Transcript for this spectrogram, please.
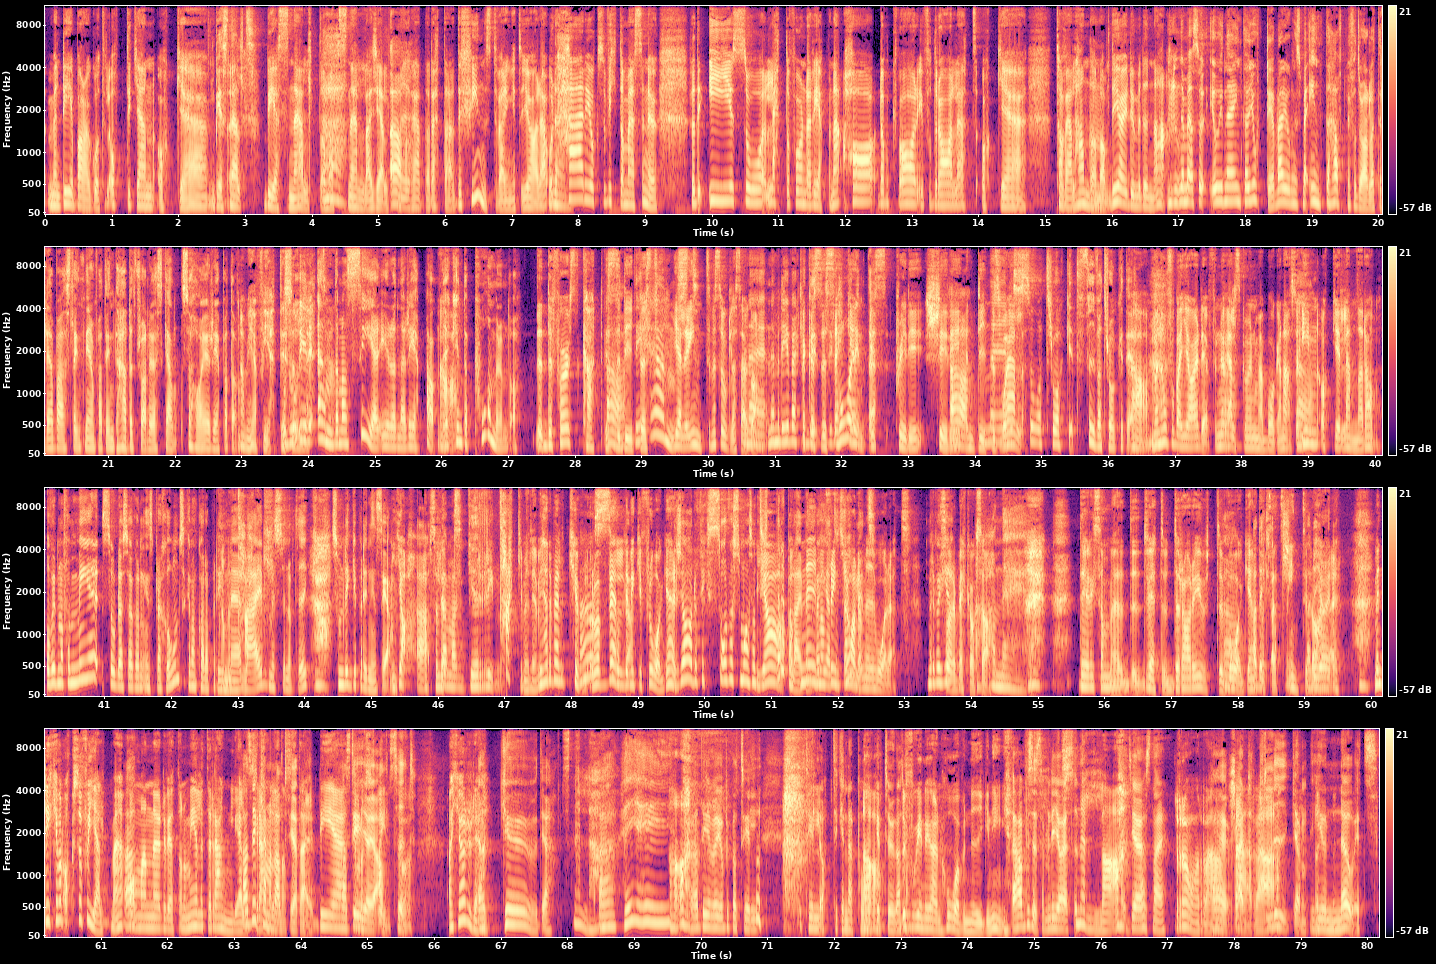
men det är bara att gå till optiken och ehm, Be snällt. be snällt om att snälla hjälp mig rädda detta. Det finns tyvärr inget att göra. Och det här är också viktigt att ha med sig nu. För det är ju så lätt att få de där reporna. Ha dem kvar i fodralet och eh, ta väl hand om dem. Det gör ju du med dina. Nej, men alltså, när jag inte har gjort det, varje gång som jag inte haft med fodralet eller jag bara slängt ner dem för att jag inte hade ett fodral i väskan, så har jag repat dem. Ja, men jag vet, det är och så då är lätt. det enda man ser i den där repan. Jag kan ju inte ha på mig dem då. The, the first cut is Ja, the det deepest. hemskt. Gäller inte med solglasögon. Nej, nej, men det är verkligen- Because det- the det går inte. is pretty shitty and deep nej, as well. Det är så tråkigt. Fy vad tråkigt det är. Ja, men hon får bara göra det, för nu älskar hon de här bågarna. Så in och eh, lämna dem. Och vill man få mer solglasögoninspiration så kan man kolla på din eh, live med synoptik som ligger på din Instagram. Ja, absolut. Den var grym. Tack Emilia, vi hade väldigt kul. och det var väldigt bra. mycket frågor. Ja, du fick så, det var så många som tittade Ja, på och liven. nej, Det man får inte ha dem i håret. Men det var Sa helt... Rebecca också. Ah, nej. Det är liksom, eh, du vet, drar ut bågen ja, det på ett klart. sätt som inte Ja, det det. Men det kan man också få hjälp med om man, eh, du vet, om de är lite rangliga eller Ja, det kan man alltid hjälpa med. Ja, ska det gör jag alltid. Ja, gör du det? Ja, gud ja. Snälla. Ah, hej, hej. Ja. Ja. det jag brukar gå till, till optiken där på Ja, du Kulturgatan. får gå in och göra en hovnigning. Ja, precis. Men det gör jag typ. Snälla, Jag gör sån här... rara, Ja, kära. verkligen. You know it.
